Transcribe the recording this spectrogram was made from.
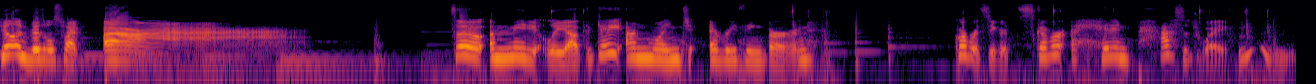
Kill invisible spider. Ah! So, immediately out the gate, I'm going to everything burn. Corporate secret. Discover a hidden passageway. Ooh.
